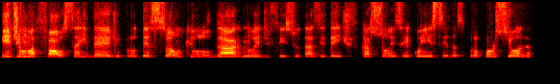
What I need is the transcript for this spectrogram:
e de uma falsa ideia de proteção que o lugar no edifício das identificações reconhecidas proporciona.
